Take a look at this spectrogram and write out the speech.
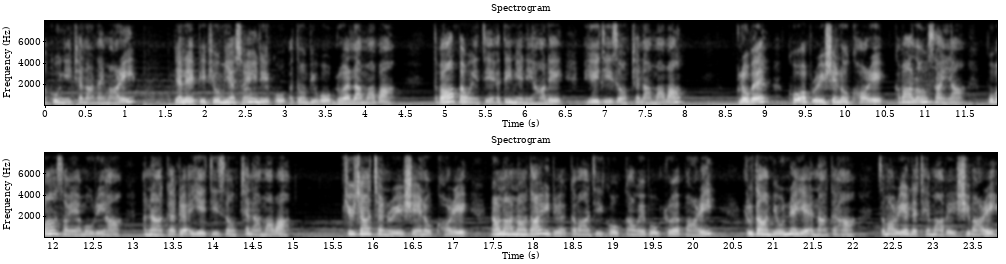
အကူအညီဖြစ်လာနိုင်ပါတယ်။ပြန်လည်ပြဖြိုးမြတ်စွမ်းရည်တွေကိုအသုံးပြုဖို့လိုအပ်လာမှာပါ။တဘာဝပတ်ဝန်းကျင်အသိဉာဏ်တွေဟာလည်းအရေးကြီးဆုံးဖြစ်လာမှာပါ။ Global Cooperation လို့ခေါ်တဲ့ကမ္ဘာလုံးဆိုင်ရာပူးပေါင်းဆောင်ရွက်မှုတွေဟာအနာဂတ်အတွက်အရေးကြီးဆုံးဖြစ်လာမှာပါ။ Future Generation လို့ခေါ်တဲ့နောက်လာနောက်သားတွေအတွက်ကမ္ဘာကြီးကိုကာဝယ်ဖို့လိုအပ်ပါတယ်။လူသားမျိုးနွယ်ရဲ့အနာဂတ်ဟာကျမတို့ရဲ့လက်ထဲမှာပဲရှိပါတယ်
